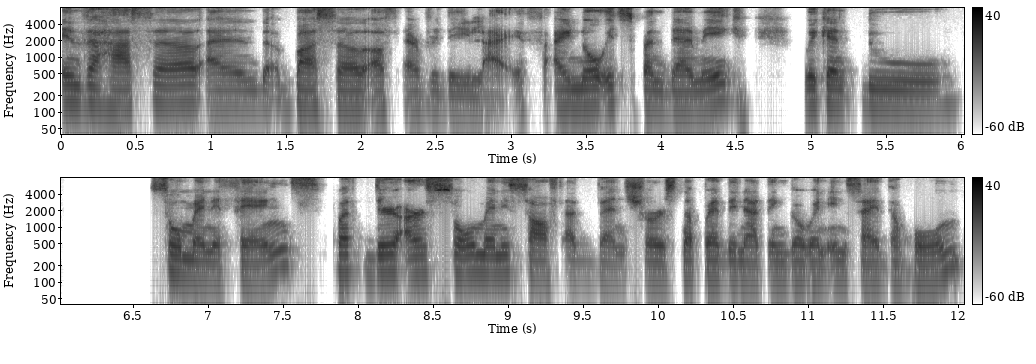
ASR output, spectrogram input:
in the hustle and bustle of everyday life. I know it's pandemic, we can't do so many things, but there are so many soft adventures na pwede natin gawin inside the home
